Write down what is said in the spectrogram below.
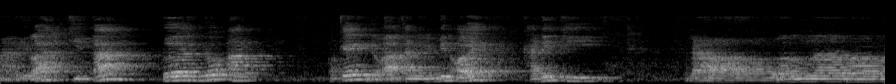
marilah kita berdoa. Oke, doa akan dipimpin oleh Kadiki. Dalam nama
